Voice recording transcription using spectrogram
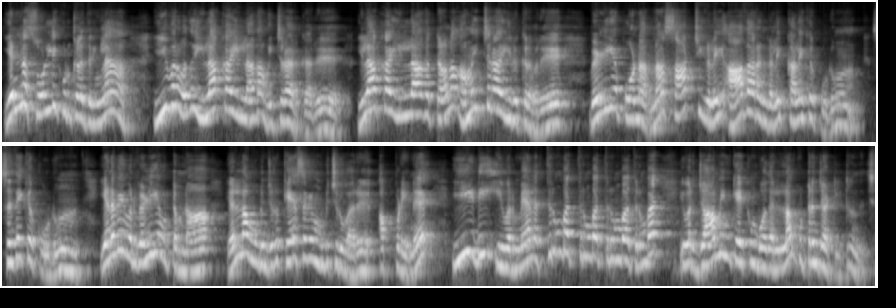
என்ன சொல்லி கொடுக்கல தெரியுங்களா? இவர் வந்து இலாக்கா இல்லாத அமைச்சரா இருக்காரு. இலாக்கா இல்லாதட்டாலும் அமைச்சரா இருக்கிறவரு. வெளியே போனார்னா சாட்சிகளை ஆதாரங்களை கலைக்கக்கூடும் சிதைக்கக்கூடும். எனவே இவர் வெளியே விட்டோம்னா எல்லாம் முடிஞ்சிடும் கேசவே முடிச்சிருவாரு அப்படின்னு இடி இவர் மேலே திரும்ப திரும்ப திரும்ப திரும்ப இவர் ஜாமீன் கேட்கும் போதெல்லாம் குற்றஞ்சாட்டிட்டு இருந்துச்சு.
